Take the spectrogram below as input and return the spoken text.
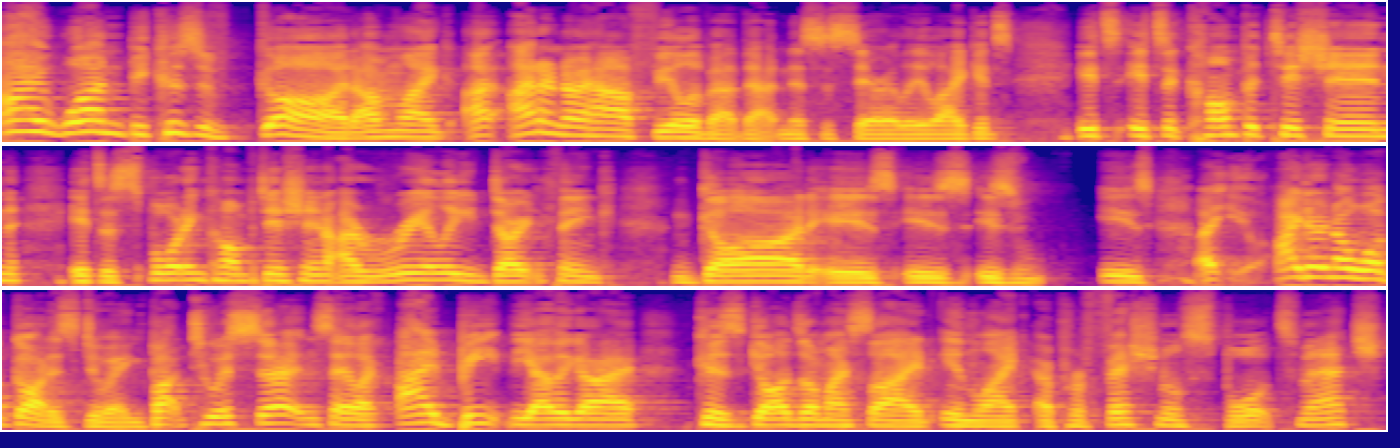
i won because of god i'm like I, I don't know how i feel about that necessarily like it's it's it's a competition it's a sporting competition i really don't think god is is is is I, I don't know what God is doing, but to assert and say like I beat the other guy because God's on my side in like a professional sports match.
